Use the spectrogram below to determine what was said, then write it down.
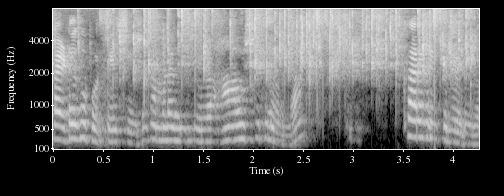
കടുക് പൊട്ടിയ ശേഷം നമ്മൾ എന്ത് ചെയ്യുക? ആവശ്യത്തിനുള്ള കറിവേപ്പില ഇടുക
